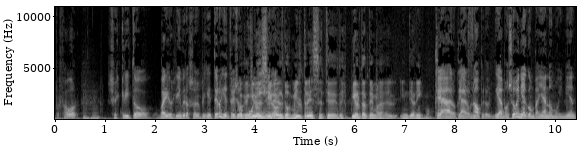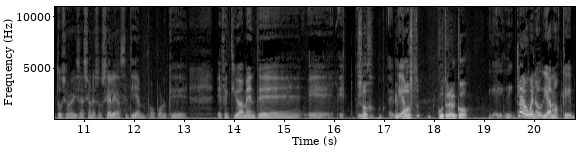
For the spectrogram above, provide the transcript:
Por favor. Yo he escrito varios libros sobre piqueteros y entre ellos Lo que un quiero libro. decir, el 2003 te despierta el tema del indianismo. Claro, claro, no, pero digamos, yo venía acompañando movimientos y organizaciones sociales hace tiempo, porque efectivamente. Eh, Sos eh, eh, digamos, post Cutralcó. eh, claro, bueno, digamos que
